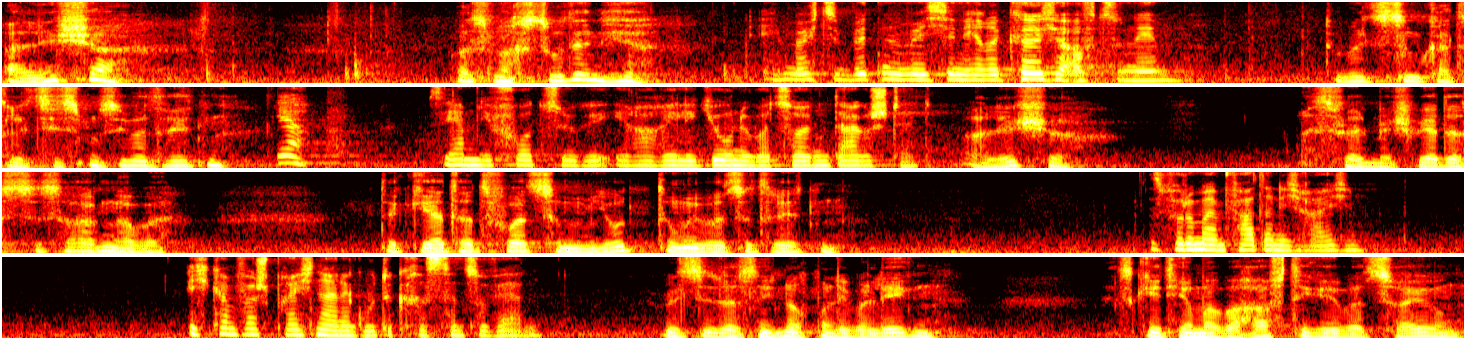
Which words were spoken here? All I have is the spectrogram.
Alicia, was machst du denn hier? Ich möchte Sie bitten, mich in Ihre Kirche aufzunehmen. Du willst zum Katholizismus übertreten? Ja. Sie haben die Vorzüge Ihrer Religion überzeugend dargestellt. Alicia, es fällt mir schwer, das zu sagen, aber der Gerd hat vor, zum Judentum überzutreten. Das würde meinem Vater nicht reichen. Ich kann versprechen, eine gute Christin zu werden. Willst du das nicht noch mal überlegen? Es geht hier um eine wahrhaftige Überzeugung.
